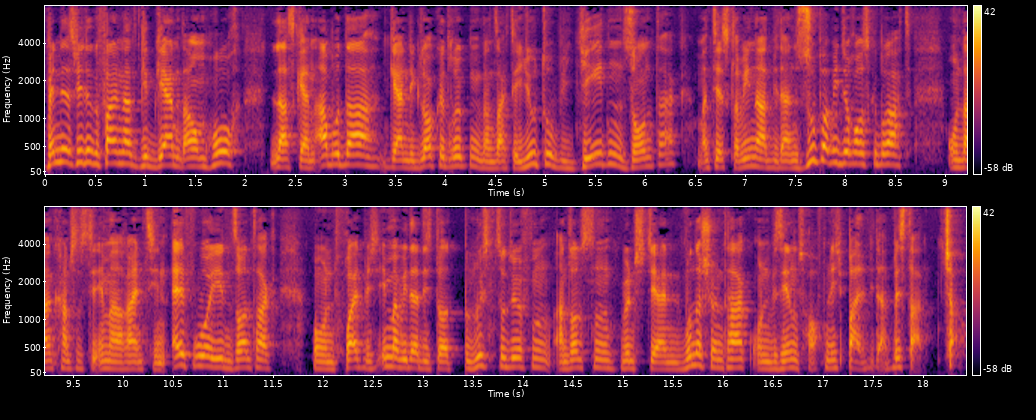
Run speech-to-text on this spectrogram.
Wenn dir das Video gefallen hat, gib gerne einen Daumen hoch, lass gerne ein Abo da, gerne die Glocke drücken, dann sagt dir YouTube jeden Sonntag. Matthias Klavina hat wieder ein super Video rausgebracht und dann kannst du es dir immer reinziehen. 11 Uhr jeden Sonntag und freut mich immer wieder, dich dort begrüßen zu dürfen. Ansonsten wünsche ich dir einen wunderschönen Tag und wir sehen uns hoffentlich bald wieder. Bis dann. Ciao.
